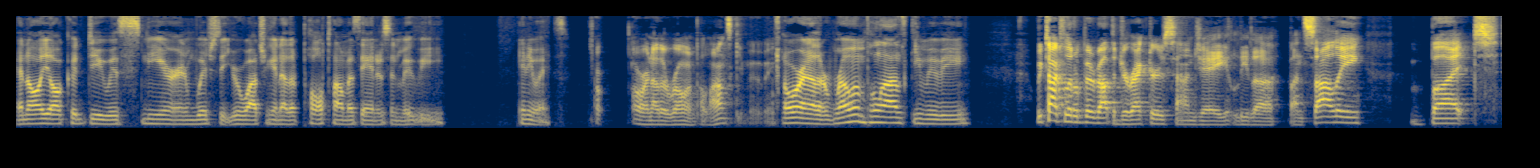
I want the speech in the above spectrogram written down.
and all y'all could do is sneer and wish that you're watching another paul thomas anderson movie. Anyways. Or, or another roman polanski movie. Or another roman polanski movie. We talked a little bit about the directors sanjay leela bhansali but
